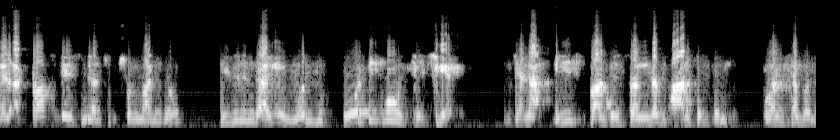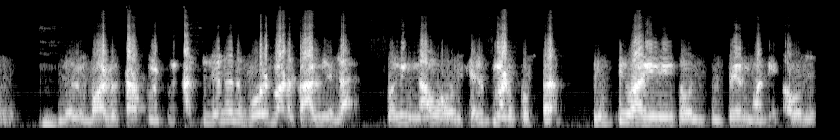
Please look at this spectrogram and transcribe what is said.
ಮೇಲೆ ಅಟ್ರಾಸಿಟೀಸ್ ನಡೆಸಕ್ ಶುರು ಮಾಡಿದ್ರು. ಇದರಿಂದಾಗಿ ಒಂದು ಕೋಟಿಗೂ ಹೆಚ್ಚಿಗೆ ಜನ ಈಸ್ಟ್ ಪಾಕಿಸ್ತಾನದ ಭಾರತಕ್ಕೆ ಬಂದ್ರು. ವಲಸೆ ಬಂದ್ರು. ಬಾರ್ಡರ್ ಕ್ರಾಸ್ ಮಾಡ್ಕೊಂಡು ಅಷ್ಟು ಜನ ಹೋಲ್ಡ್ ಮಾಡಕ್ ಆಗ್ಲಿಲ್ಲ. ಕೊನೆಗೆ ನಾವು ಅವ್ರಿಗೆ ಹೆಲ್ಪ್ ಮಾಡಕ್ಕೋಸ್ಕರ ಮುಕ್ತಿ ವಾಹಿನಿ ಅಂತ ಒಂದು ಪ್ರಿಪೇರ್ ಮಾಡಿ ಅವ್ರಿಗೆ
